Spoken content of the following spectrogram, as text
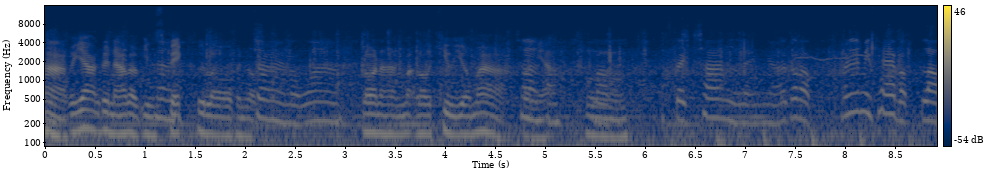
หาก็ยากด้วยนะแบบอินสเปกคือรอเป็นแบบใช่แบบว่ารอนานมากรอคิวเยอะมากตใช่อนเนี้ยค่ะอืแบบม inspection อะไรเงี้ยแล้วก็แบบไม่ได้มีแค่แบบเรา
